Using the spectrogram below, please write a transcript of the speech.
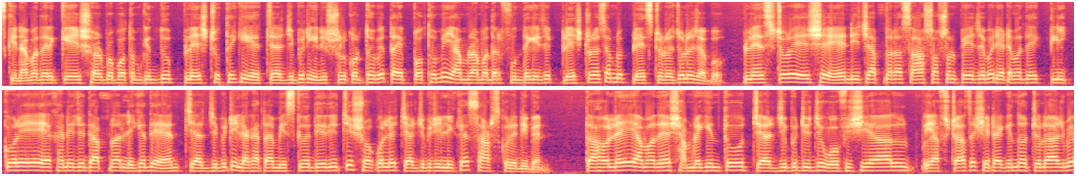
স্ক্রিন আমাদেরকে সর্বপ্রথম কিন্তু প্লে স্টোর থেকে চ্যাট জিপিটি ইনস্টল করতে হবে। তাই প্রথমেই আমরা আমাদের ফোন থেকে যে প্লে স্টোর আছে, আমরা প্লে স্টোরে চলে যাব। প্লে স্টোরে এসে নিচে আপনারা সার্চ অপশন পেয়ে যাবেন। এটার মধ্যে ক্লিক করে এখানে যদি আপনারা লিখে দেন চ্যাট জিপিটি লেখাটা আমি স্ক্রিনে দিয়ে দিচ্ছি। সকলে চ্যাট জিপিটি লিখে সার্চ করে দিবেন। তাহলে আমাদের সামনে কিন্তু চ্যাট জিপিটির যে অফিসিয়াল অ্যাপসটা আছে, সেটা কিন্তু চলে আসবে।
